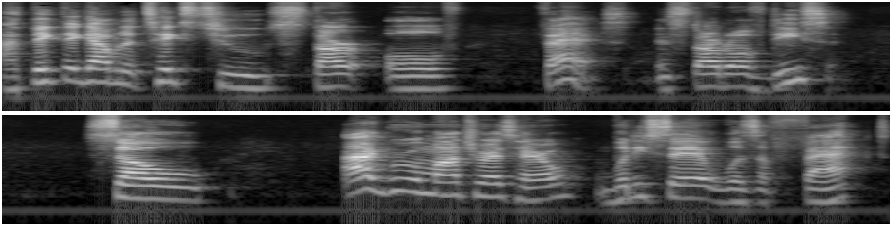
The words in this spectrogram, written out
I think they got what it takes to start off fast and start off decent. So I agree with Montrezl Harrell. What he said was a fact.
